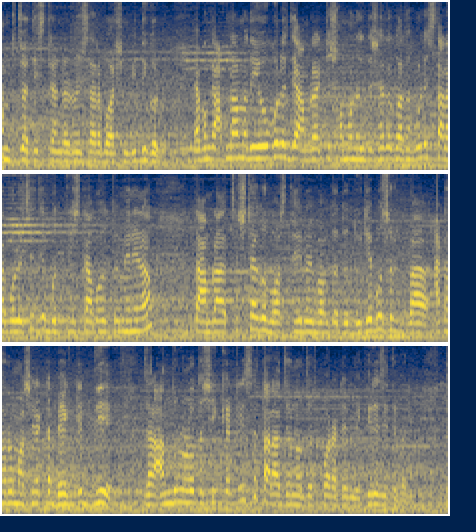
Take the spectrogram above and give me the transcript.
আন্তর্জাতিক স্ট্যান্ডার্ড অনুসারে তারা বয়স বৃদ্ধি করবে। এবং আপনার আমাদের এও বলে যে, আমরা একটি সমন্বয়কদের সাথে কথা বলেছি। তারা বলেছে যে, বত্রিশটা আপাতত মেনে নাও। তা আমরা চেষ্টা করব অস্থায়ীভাবে অন্তত দুইটা বছর বা আঠারো মাসের একটা ব্যাকডেট দিয়ে যারা আন্দোলনরত শিক্ষার্থী আছে তারা যেন পড়া টেবিলে ফিরে যেতে পারি। তো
